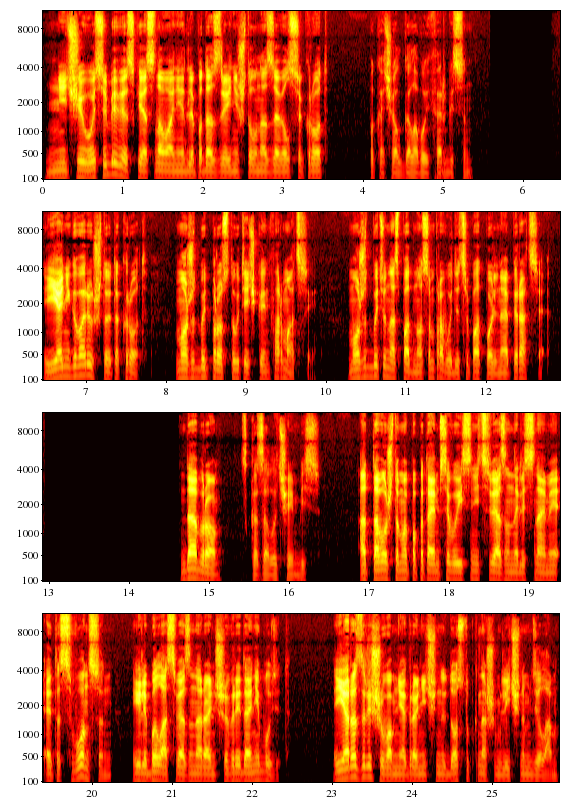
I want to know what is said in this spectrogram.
«Ничего себе веские основания для подозрений, что у нас завелся крот», — покачал головой Фергюсон. «Я не говорю, что это крот. Может быть, просто утечка информации. Может быть, у нас под носом проводится подпольная операция». «Добро», — сказала Чембис. От того, что мы попытаемся выяснить, связано ли с нами это Свонсон, или была связана раньше, вреда не будет. Я разрешу вам неограниченный доступ к нашим личным делам,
